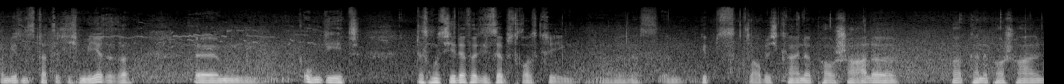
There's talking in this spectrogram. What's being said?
und mir sind es tatsächlich mehrere, ähm, umgeht. Das muss jeder für sich selbst rauskriegen. Also das ähm, gibt es, glaube ich, keine pauschale, keine pauschalen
